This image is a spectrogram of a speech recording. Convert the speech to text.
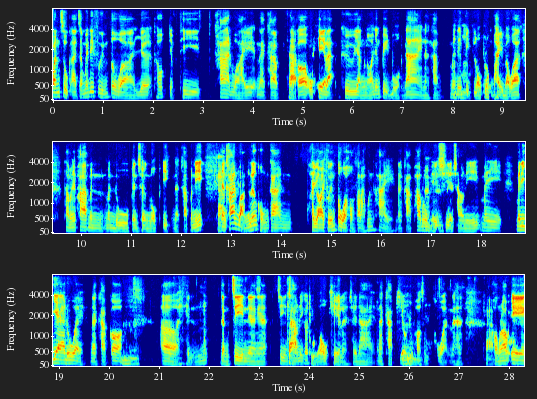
วันศุกร์อาจจะไม่ได้ฟื้นตัวเยอะเท่าเก็บที่คาดไว้นะครับแต่ก็โอเคแหละคืออย่างน้อยยังปิดบวกได้นะครับ ไม่ได้ปิดลบลงไปแบบว่าทำให้ภาพมันมันดูเป็นเชิงลบอีกนะครับ วันนี้ยังคาดหวังเรื่องของการทยอยฟื้นตัวของตลาดหุ้นไทยนะครับ ภาพรวมเอเชียเช้านี้ไม่ไม่ได้แย่ด้วยนะครับ ก็เออเห็นอย่างจีนเนี่ยเงี้ย จีนเช้านี้ก็ถือว่าโอเคเลยใช้ได้นะครับ เขียวอยู่พอสมควรนะฮะของเราเอง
